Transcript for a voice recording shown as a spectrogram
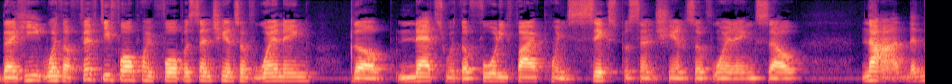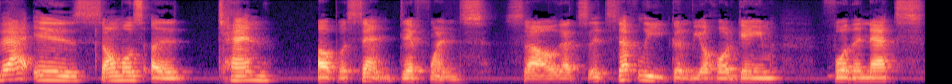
The Heat with a 54.4% chance of winning. The Nets with a 45.6% chance of winning. So, nah, that is almost a 10 percent difference. So that's it's definitely gonna be a hard game for the Nets.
